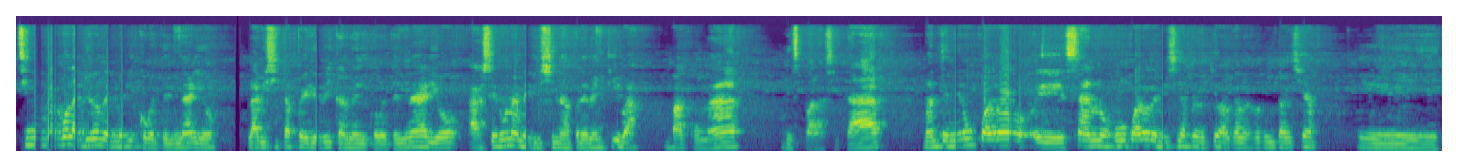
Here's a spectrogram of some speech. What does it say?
sin embargo, la ayuda del médico veterinario, la visita periódica al médico veterinario, hacer una medicina preventiva, vacunar, desparasitar, mantener un cuadro eh, sano, un cuadro de medicina preventiva, valga la redundancia, eh,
